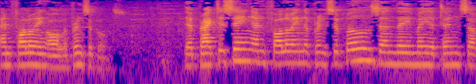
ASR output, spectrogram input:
and following all the principles. They're practicing and following the principles, and they may attend some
